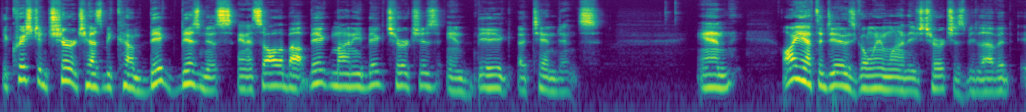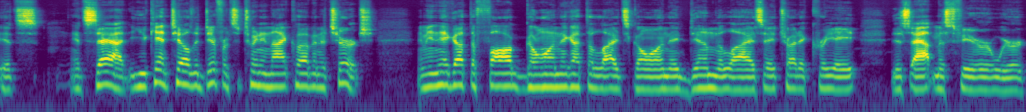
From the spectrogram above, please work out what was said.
the Christian church has become big business and it's all about big money, big churches, and big attendance. And all you have to do is go in one of these churches, beloved. It's it's sad. You can't tell the difference between a nightclub and a church. I mean, they got the fog going, they got the lights going, they dim the lights, they try to create this atmosphere where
